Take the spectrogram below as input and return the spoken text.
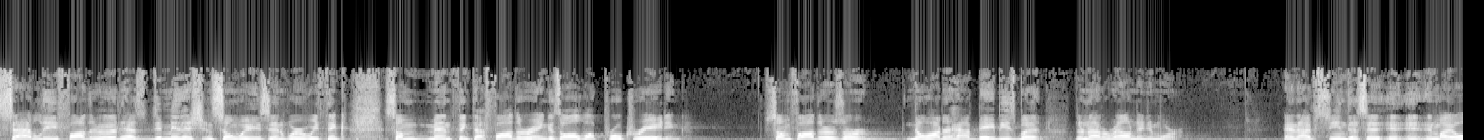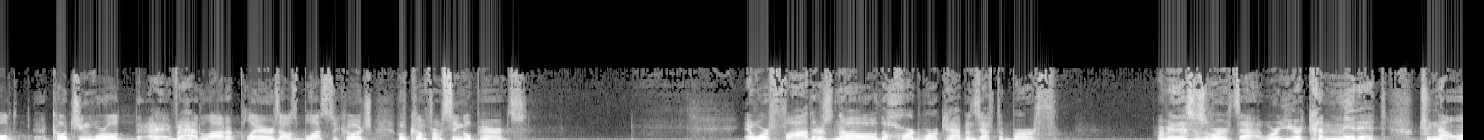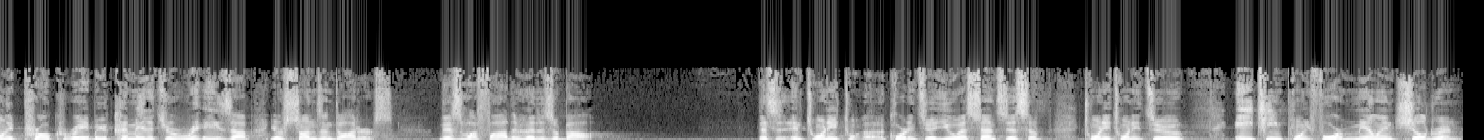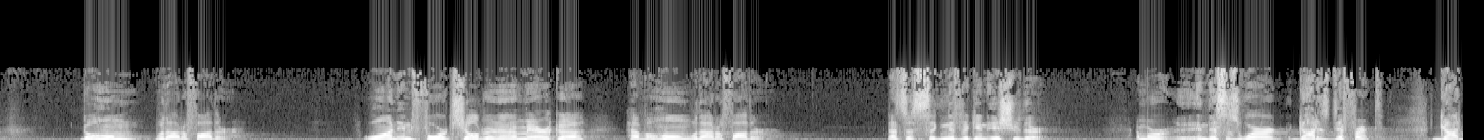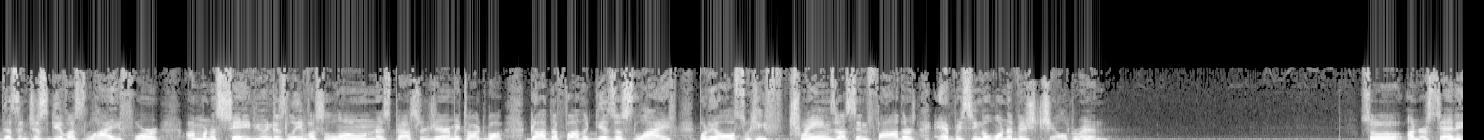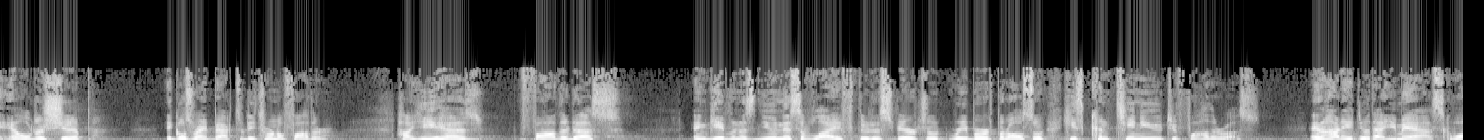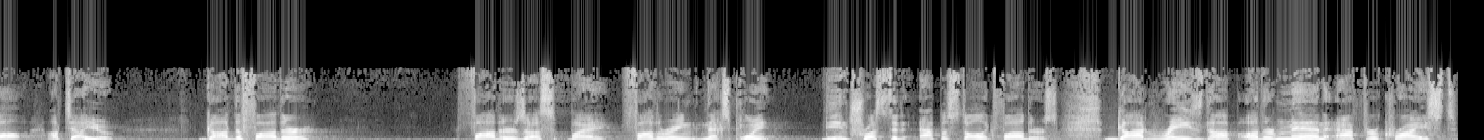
Sadly, fatherhood has diminished in some ways, and where we think some men think that fathering is all about procreating. Some fathers are know how to have babies, but they're not around anymore. And I've seen this in, in, in, my old coaching world. I've had a lot of players I was blessed to coach who've come from single parents. And where fathers know the hard work happens after birth. I mean, this is where it's at, where you're committed to not only procreate, but you're committed to raise up your sons and daughters. This is what fatherhood is about. This is in 20, uh, according to the U.S. Census of 2022, 18.4 million children go home without a father. One in four children in America have a home without a father. That's a significant issue there. And, we're, and this is where God is different. God doesn't just give us life or I'm going to save you and just leave us alone, as Pastor Jeremy talked about. God the Father gives us life, but he also, He trains us in fathers, every single one of His children. So understanding eldership, it goes right back to the eternal Father. How He has fathered us and given us newness of life through the spiritual rebirth, but also He's continued to father us. And how do you do that, you may ask? Well, I'll tell you. God the Father fathers us by fathering, next point, the entrusted apostolic fathers. God raised up other men after Christ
